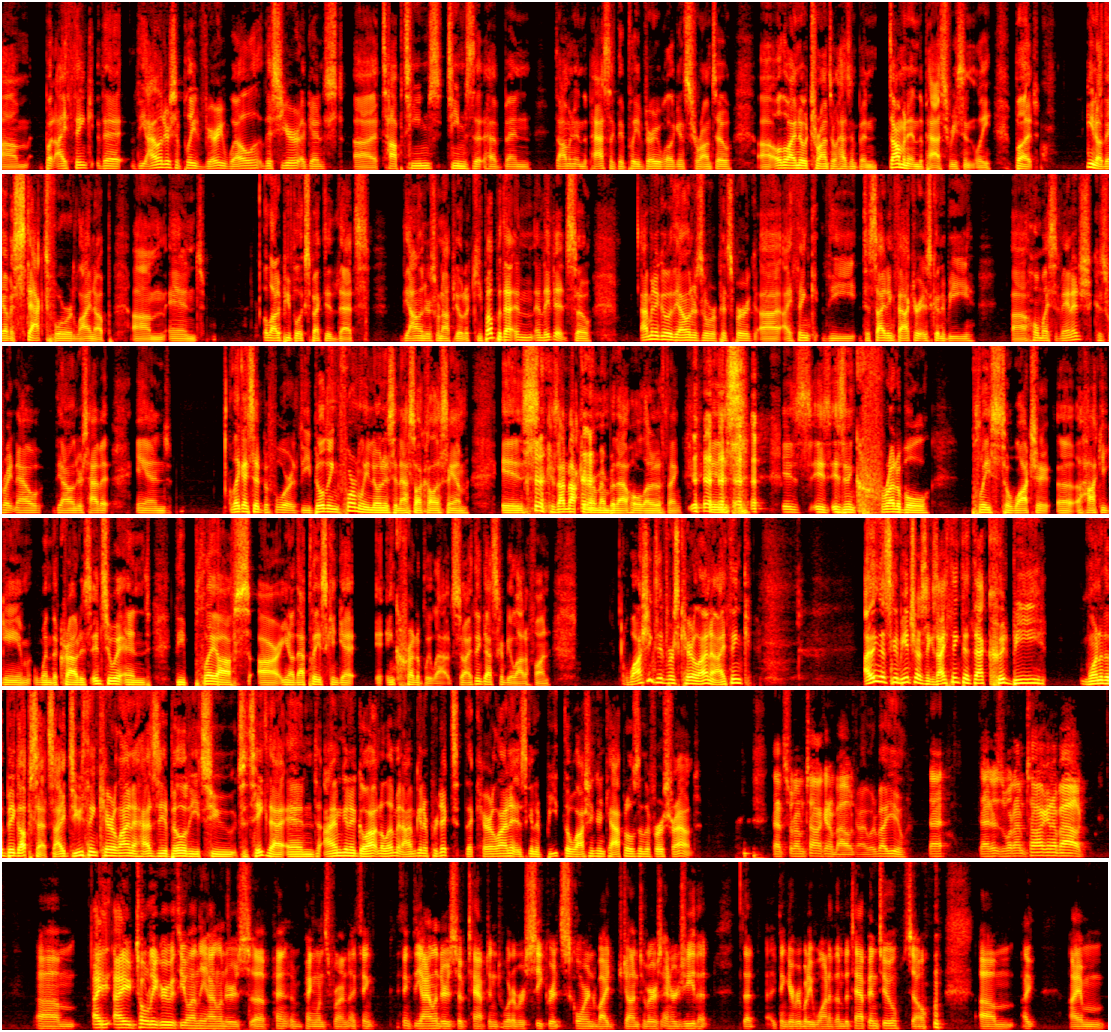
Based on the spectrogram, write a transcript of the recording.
Um, but I think that the Islanders have played very well this year against uh, top teams, teams that have been dominant in the past. Like they played very well against Toronto. Uh, although I know Toronto hasn't been dominant in the past recently, but you know they have a stacked forward lineup, um, and a lot of people expected that the Islanders would not be able to keep up with that, and, and they did. So I'm going to go with the Islanders over Pittsburgh. Uh, I think the deciding factor is going to be uh, home ice advantage because right now the Islanders have it, and like I said before, the building formerly known as the Nassau Coliseum is because I'm not going to remember that whole other thing is is is is an incredible place to watch a, a, hockey game when the crowd is into it and the playoffs are you know that place can get incredibly loud. So I think that's going to be a lot of fun. Washington versus Carolina, I think I think that's going to be interesting because I think that that could be one of the big upsets. I do think Carolina has the ability to to take that, and I'm going to go out on a limb and I'm going to predict that Carolina is going to beat the Washington Capitals in the first round. That's what I'm talking about. All right, what about you? That that is what I'm talking about. Um, I I totally agree with you on the Islanders uh, Pen- Penguins front. I think I think the Islanders have tapped into whatever secret scorned by John Tavares energy that that I think everybody wanted them to tap into. So um, I I am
